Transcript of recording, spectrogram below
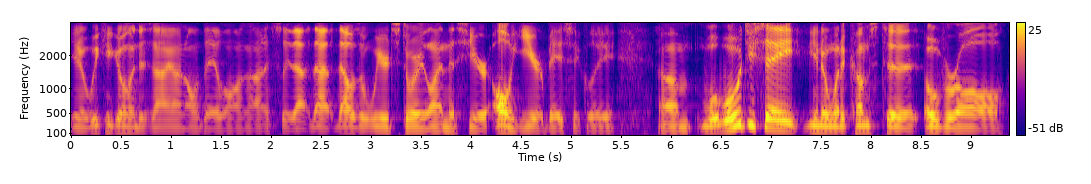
You know, we could go into Zion all day long. Honestly, that that that was a weird storyline this year, all year basically. Um, what, what would you say? You know, when it comes to overall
